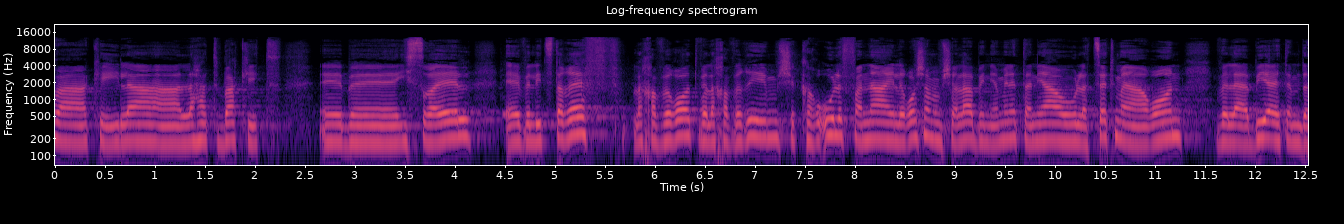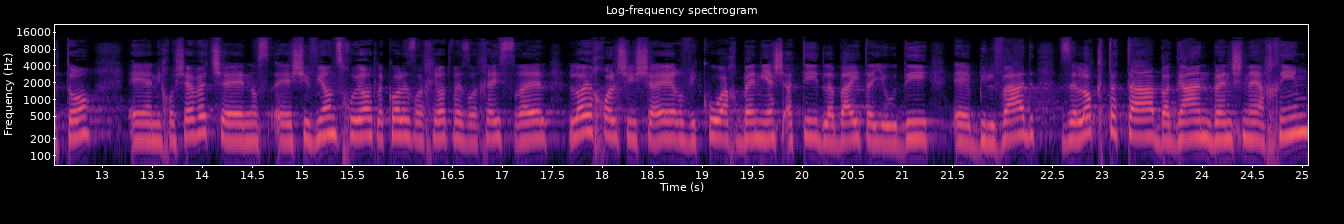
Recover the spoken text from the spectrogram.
הקהילה הלהטב"קית בישראל אה, ולהצטרף לחברות ולחברים שקראו לראש הממשלה בנימין נתניהו לצאת מהארון ולהביע את עמדתו. אה, אני חושבת ששוויון זכויות לכל אזרחיות ואזרחי ישראל לא יכול שיישאר ויכוח בין יש עתיד לבית היהודי בלבד. זה לא קטטה בגן בין שני אחים,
